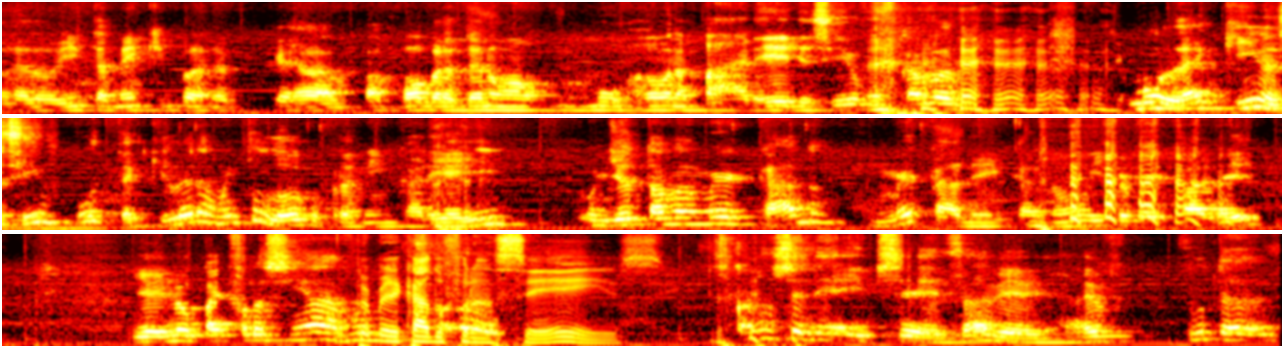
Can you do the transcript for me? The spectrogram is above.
do Halloween também, que, mano, é a abóbora dando um murrão na parede, assim, eu ficava molequinho, assim, puta, aquilo era muito louco pra mim, cara. E aí, um dia eu tava no mercado, no mercado aí, cara, num hipermercado aí, e aí meu pai falou assim, ah, vou Supermercado francês. escolhe um CD aí pra você, sabe? Aí eu, puta...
